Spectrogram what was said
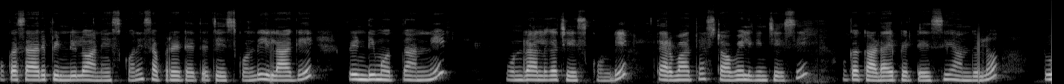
ఒకసారి పిండిలో అనేసుకొని సపరేట్ అయితే చేసుకోండి. ఇలాగే పిండి మొత్తాన్ని ఉండ్రాలుగా చేసుకోండి. తర్వాత స్టవ్ వెలిగించేసి ఒక కడాయి పెట్టేసి అందులో టూ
